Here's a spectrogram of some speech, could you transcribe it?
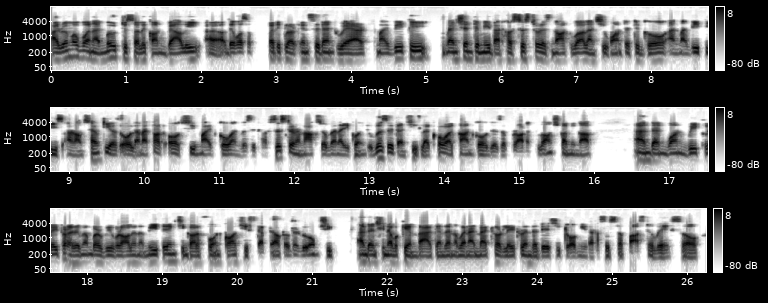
I remember when I moved to Silicon Valley, uh, there was a particular incident where my VP mentioned to me that her sister is not well and she wanted to go. And my VP is around 70 years old. And I thought, oh, she might go and visit her sister and asked her, when are you going to visit? And she's like, oh, I can't go. There's a product launch coming up. And then one week later, I remember we were all in a meeting. She got a phone call. She stepped out of the room. She, and then she never came back. And then when I met her later in the day, she told me that her sister passed away. So,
